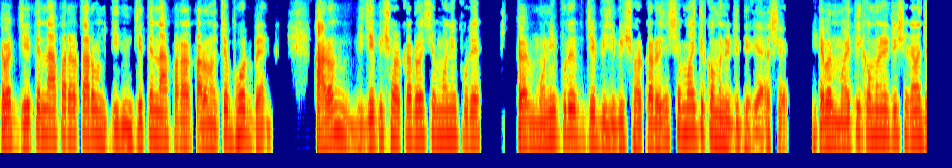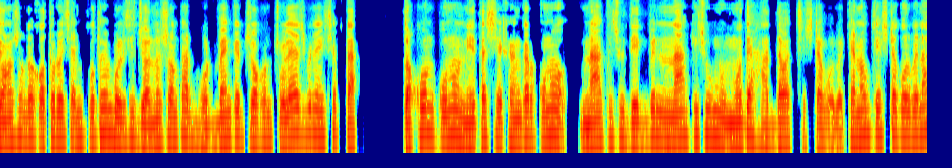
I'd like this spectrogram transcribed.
এবার যেতে না পারার কারণ কি? যেতে না পারার কারণ হচ্ছে ভোট ব্যাংক। কারণ বিজেপি সরকার রয়েছে মণিপুরে। এবার মণিপুরের যে বিজেপি সরকার রয়েছে, সে মৈতি কমিউনিটি থেকে আসে। এবার মৈতি কমিউনিটি সেখানে জনসংখ্যা কত রয়েছে? আমি প্রথমে বলেছি জনসংখ্যার ভোট ব্যাংকের যখন চলে আসবে না হিসেবটা, তখন কোনো নেতা সেখানকার কোনো না কিছু দেখবেন না কিছু মধ্যে হাত দেওয়ার চেষ্টা করবে। কেন চেষ্টা করবে না?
